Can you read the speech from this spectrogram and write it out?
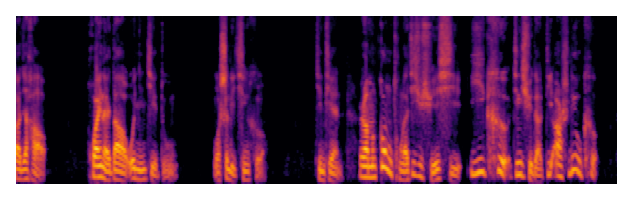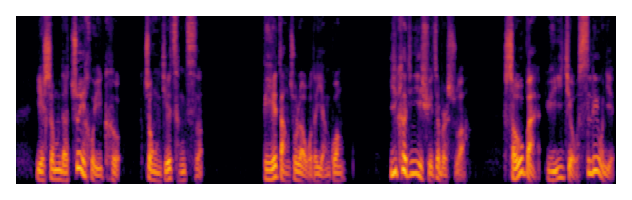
大家好，欢迎来到为您解读，我是李清河。今天让我们共同来继续学习一课经济学的第二十六课，也是我们的最后一课总结层词。别挡住了我的阳光。一课经济学这本书啊，首版于一九四六年，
